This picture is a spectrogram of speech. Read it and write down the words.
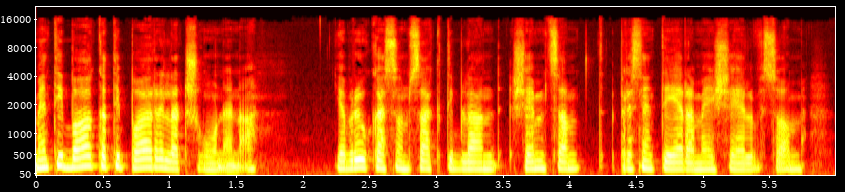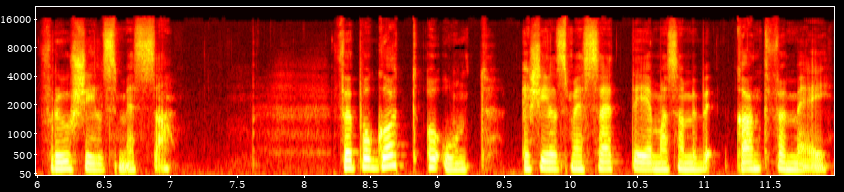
Men tillbaka till parrelationerna. Jag brukar som sagt ibland skämtsamt presentera mig själv som fru skilsmässa. För på gott och ont är skilsmässa ett tema som är bekant för mig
